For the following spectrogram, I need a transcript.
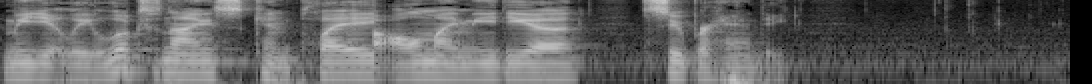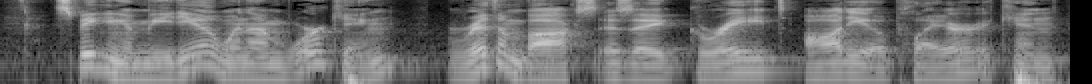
immediately looks nice, can play all my media, super handy. Speaking of media, when I'm working, Rhythmbox is a great audio player. It can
